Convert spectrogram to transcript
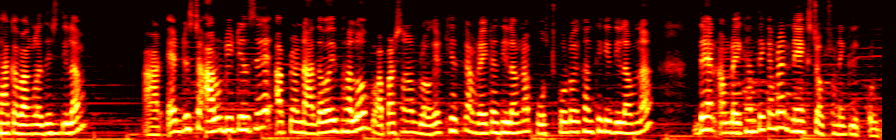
ঢাকা, বাংলাদেশ দিলাম। আর অ্যাড্রেসটা আরও ডিটেলসে আপনার না দেওয়াই ভালো। পার্সোনাল ব্লগের ক্ষেত্রে আমরা এটা দিলাম না পোস্ট করব এখান থেকে দিলাম না। দেন আমরা এখান থেকে আমরা নেক্সট অপশনে ক্লিক করব।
